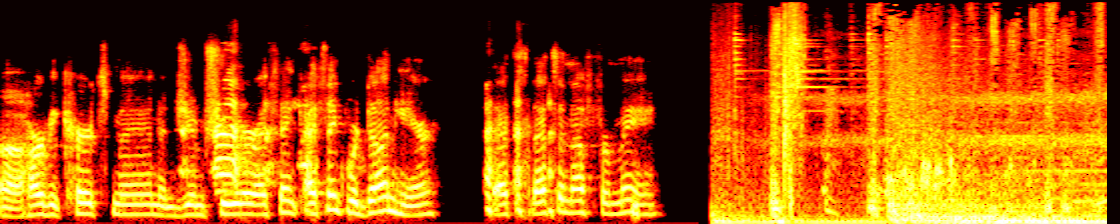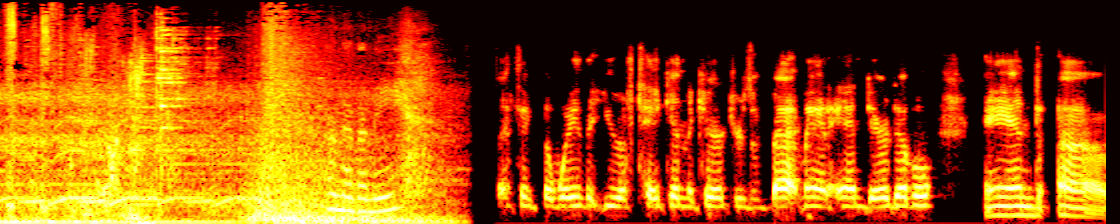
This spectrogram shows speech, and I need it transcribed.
uh, Harvey Kurtzman and Jim Shooter. I think I think we're done here. That's that's enough for me. Remember me? I think the way that you have taken the characters of Batman and Daredevil and uh,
